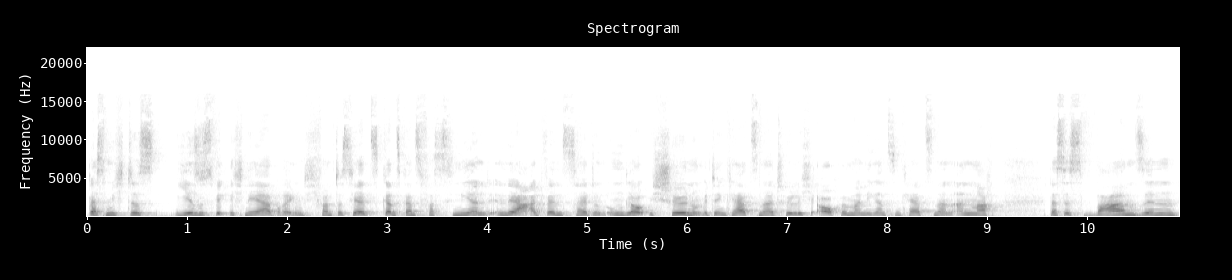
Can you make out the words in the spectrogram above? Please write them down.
dass mich das Jesus wirklich näher bringt? Ich fand das jetzt ganz, ganz faszinierend in der Adventszeit und unglaublich schön und mit den Kerzen natürlich auch, wenn man die ganzen Kerzen dann anmacht das ist Wahnsinn,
